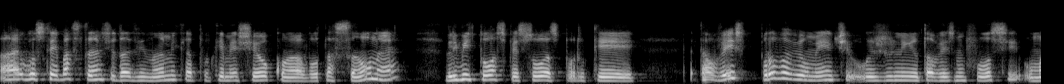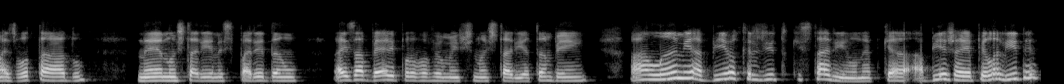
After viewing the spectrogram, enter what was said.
Ah, eu gostei bastante da dinâmica, porque mexeu com a votação, né? Limitou as pessoas, porque talvez, provavelmente, o Juninho talvez não fosse o mais votado, né? Não estaria nesse paredão. A Isabelle provavelmente não estaria também. A Alane e a Bia eu acredito que estariam, né? Porque a, a Bia já é pela líder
